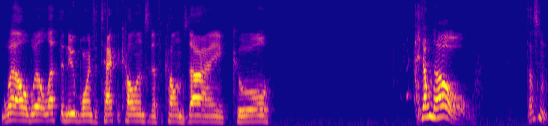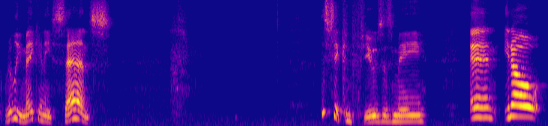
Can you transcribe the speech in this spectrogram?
"Well, we'll let the newborns attack the Cullens, and if the Cullens die, cool." I don't know. It doesn't really make any sense this shit confuses me. And, you know,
